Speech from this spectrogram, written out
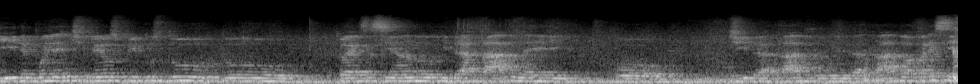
E depois a gente vê os picos do, do, do hexaciano hidratado, né? Ele, o, de hidratado, o hidratado aparecendo.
